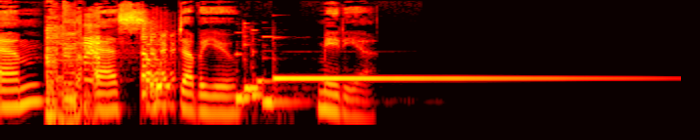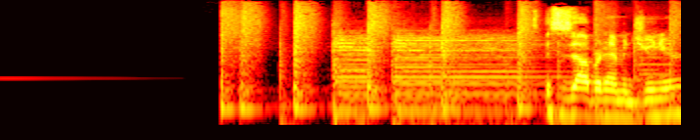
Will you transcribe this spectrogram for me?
MSW Media. This is Albert Hammond Jr.,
